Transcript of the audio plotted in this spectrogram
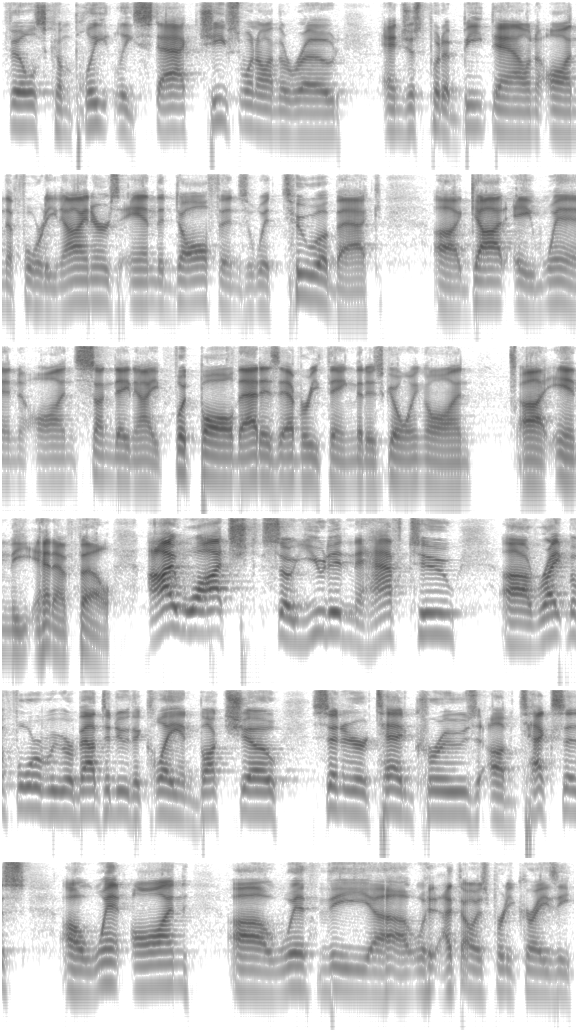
feels completely stacked. Chiefs went on the road and just put a beat down on the 49ers and the Dolphins with Tua back. Uh, got a win on Sunday Night Football. That is everything that is going on uh, in the NFL. I watched, so you didn't have to. Uh, right before we were about to do the Clay and Buck show, Senator Ted Cruz of Texas uh, went on uh, with the, uh, with, I thought it was pretty crazy.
